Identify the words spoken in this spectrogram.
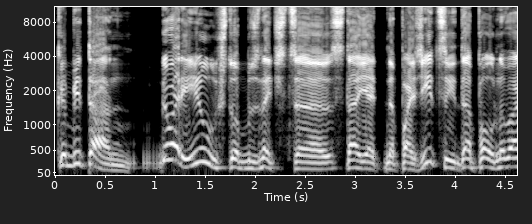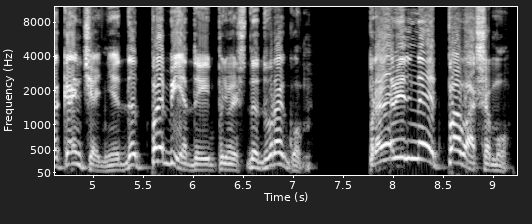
капитан говорил, чтобы, значится, стоять на позиции до полного окончания, до победы, понимаешь, над врагом. Правильно это, по-вашему?»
